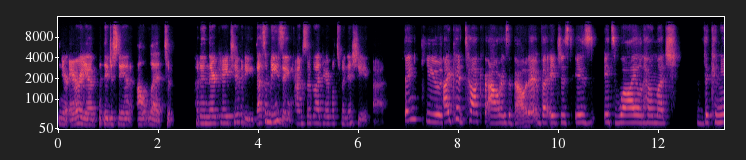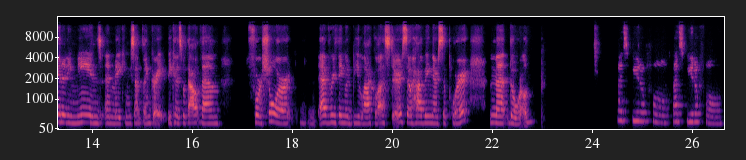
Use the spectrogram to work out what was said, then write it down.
your area, but they just need an outlet to put in their creativity. That's amazing. I'm so glad you're able to initiate that. Thank you. I could talk for hours about it, but it just is, it's wild how much the community means in making something great because without them, for sure, everything would be lackluster. So having their support meant the world. That's beautiful. That's beautiful.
